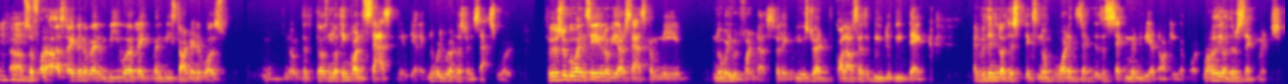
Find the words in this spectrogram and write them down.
Mm-hmm. Uh, so for us, right, and when we were like, when we started, it was, you know, there, there was nothing called SaaS in India. Like nobody would understand SaaS world. So we used to go and say, you know, we are SaaS company nobody would fund us. So like we used to call ourselves a B2B tech. And within logistics, you know, what exactly is the segment we are talking about? What are the other segments?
